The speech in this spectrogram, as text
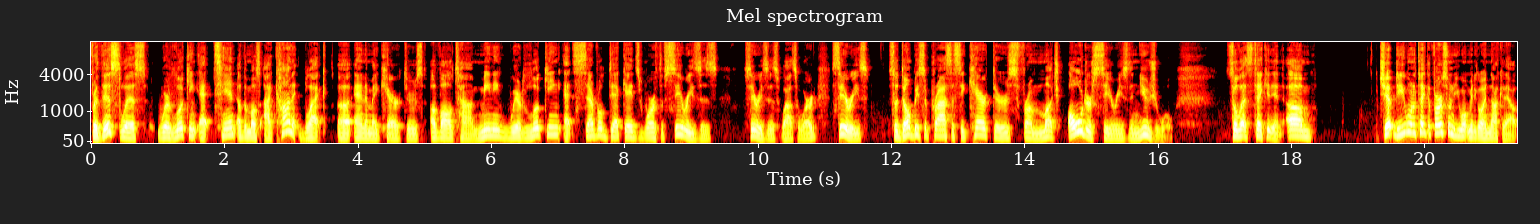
For this list, we're looking at 10 of the most iconic black uh, anime characters of all time, meaning we're looking at several decades worth of series, series, wow, that's a word, series. So don't be surprised to see characters from much older series than usual. So let's take it in. Um, Chip, do you want to take the first one or do you want me to go ahead and knock it out?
